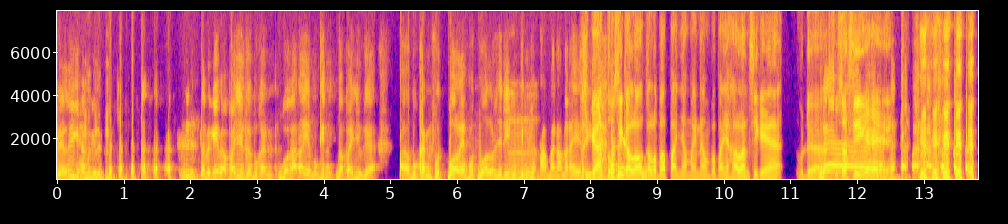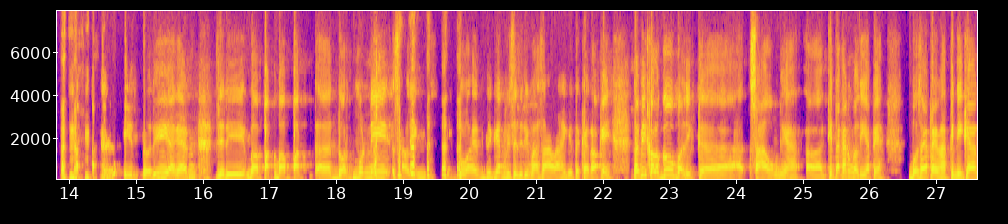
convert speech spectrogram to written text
Bellingham gitu. Tapi kayak bapaknya juga bukan, gue gak tahu ya mungkin bapaknya juga eh, bukan football ya, footballer jadi mungkin Hmm. aman-aman aja sih. tergantung sih Tapi kalau kalau bapaknya main sama bapaknya Halan sih kayak udah Nah, susah sih kayaknya itu dia kan. Jadi bapak-bapak eh, Dortmund nih saling influencing kan bisa jadi masalah gitu kan. Oke, tapi kalau gue balik ke Saung ya, eh, kita kan ngelihat ya, bahwasanya Ten Hag ini kan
